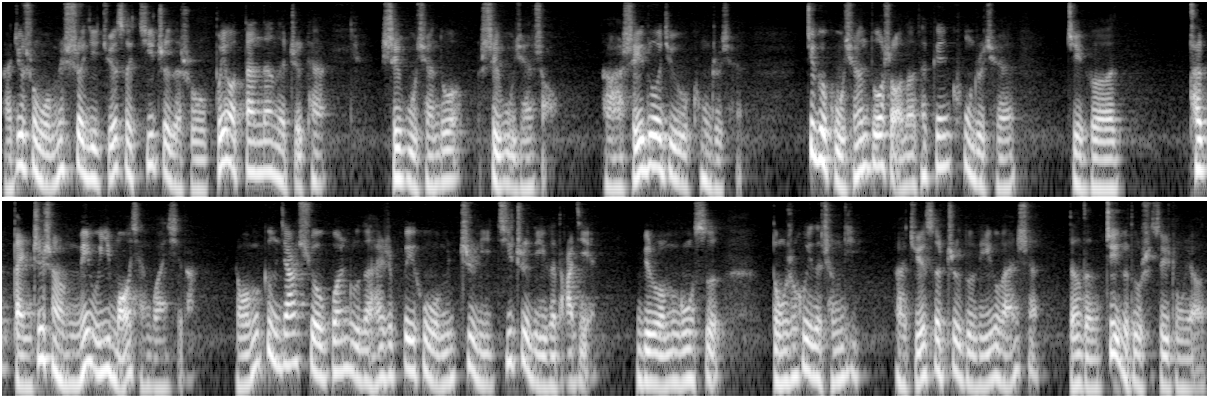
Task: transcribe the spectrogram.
啊，就是我们设计决策机制的时候，不要单单的只看。谁股权多，谁股权少，啊，谁多就有控制权。这个股权多少呢？它跟控制权，这个它本质上没有一毛钱关系的，我们更加需要关注的还是背后我们治理机制的一个搭建。你比如我们公司董事会的成立啊，决策制度的一个完善等等，这个都是最重要的。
